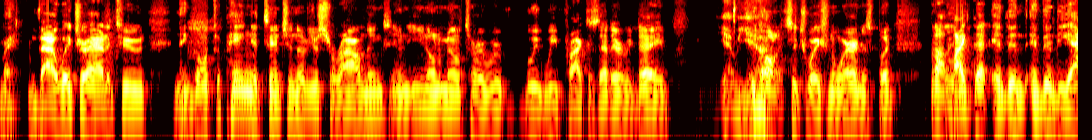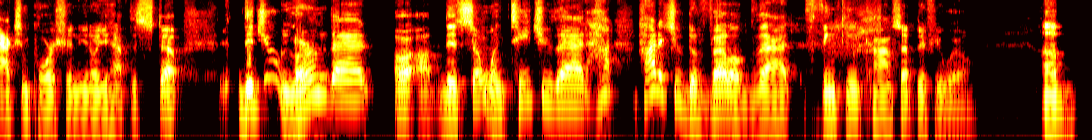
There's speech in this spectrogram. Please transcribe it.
right evaluate your attitude and then go into paying attention of your surroundings and you know in the military we we practice that every day yeah, yeah. We call it situational awareness, but but I like that. And then and then the action portion, you know, you have to step. Did you learn that, or uh, did someone teach you that? How how did you develop that thinking concept, if you will? Um,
